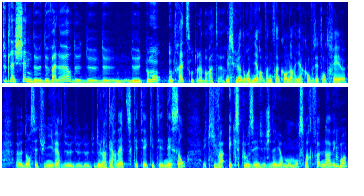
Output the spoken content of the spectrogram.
toute la chaîne de, de valeur de, de, de, comment on traite son collaborateur. Mais viens de revenir 25 ans en arrière quand vous êtes entré dans cet univers de, l'Internet qui était, qui était naissant et qui va exploser. J'ai d'ailleurs mon, smartphone là avec mhm. moi.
